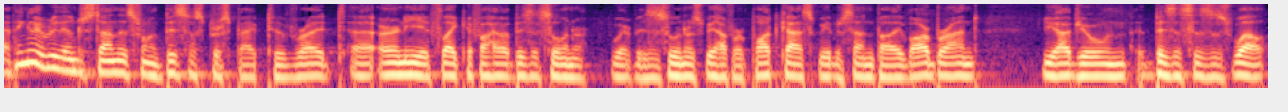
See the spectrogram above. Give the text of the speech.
I think I really understand this from a business perspective, right, uh, Ernie? If like if I have a business owner, we're business owners, we have our podcast, we understand value of our brand. You have your own businesses as well.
